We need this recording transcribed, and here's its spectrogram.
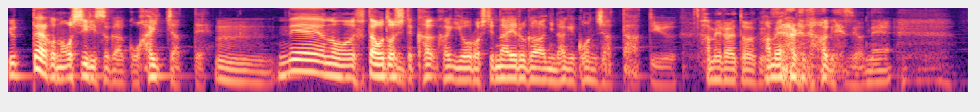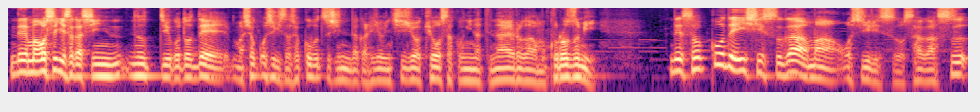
言ったらこのオシリスがこう入っちゃって。うん。であの蓋を閉じてか鍵を下ろしてナイル側に投げ込んじゃったっていう。はめられたわけですはめられたわけですよね。で、まあ、オシリスが死ぬっていうことで、まあ、オシリスは植物死んだから非常に地上は凶作になってナイル川も黒ずみでそこでイシスが、まあ、オシリスを探す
